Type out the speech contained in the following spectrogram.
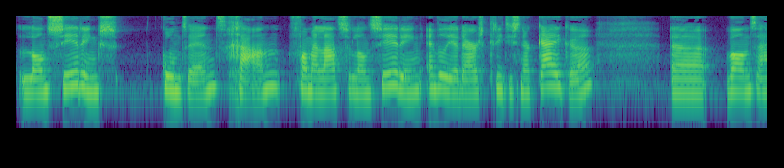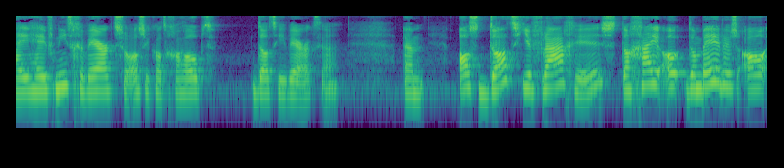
lanceringscontent gaan van mijn laatste lancering en wil jij daar eens kritisch naar kijken? Uh, want hij heeft niet gewerkt zoals ik had gehoopt dat hij werkte. Um, als dat je vraag is, dan, ga je, dan ben je dus al.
